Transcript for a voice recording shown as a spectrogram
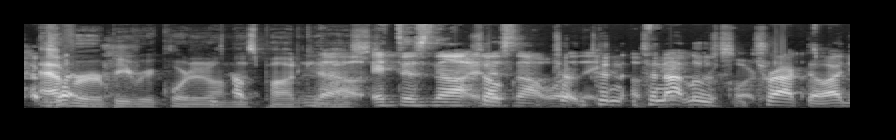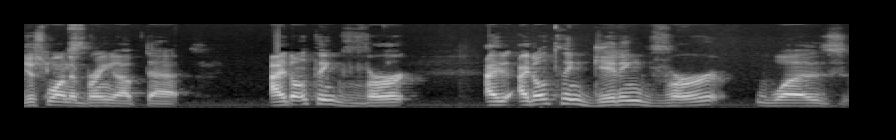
ever be recorded on this podcast. No, podcast. it does not. So it is not to, worthy. to, of to not lose recorded. track, though, I just want to bring up that I don't think Vert. I, I don't think getting Vert was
